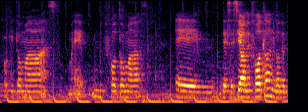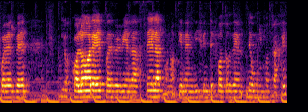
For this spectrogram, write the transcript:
un poquito más, eh, foto más eh, de sesión de fotos, en donde puedes ver los colores, puedes ver bien las telas, bueno, tienen diferentes fotos de, un mismo traje.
